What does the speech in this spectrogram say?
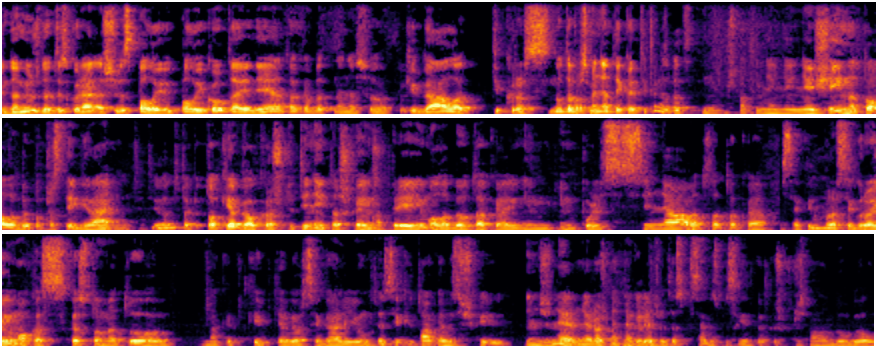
įdomi užduotis, kurią aš vis palaikau tą idėją tokią, bet, na, nesu iki galo tikras, nu, ta prasme, ne tai, kad tikras, bet, nu, aš matau, ne, ne, neišeina to labai paprastai gyveninti. Tai mm. tokie, tokie gal kraštutiniai taškai, na, prieimo labiau tokio im, impulsinio, va, to tokio, sakyti, mm. prasigrojimo, kas, kas tuo metu na, kaip, kaip tie garsai gali jungtis iki tokio visiškai inžinerinio. Ir aš net negalėčiau tiesą pasakius pasakyti, kad kažkuris man labiau gal,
